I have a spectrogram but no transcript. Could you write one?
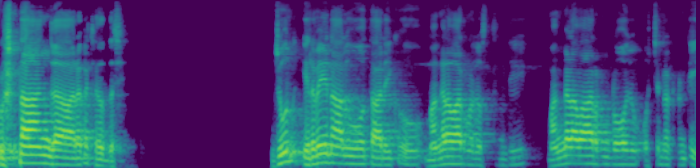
కృష్ణాంగారక చతుర్దశి. జూన్ ఇరవై నాలుగో తారీఖు మంగళవారం రోజు వస్తుంది. మంగళవారం రోజు వచ్చినటువంటి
